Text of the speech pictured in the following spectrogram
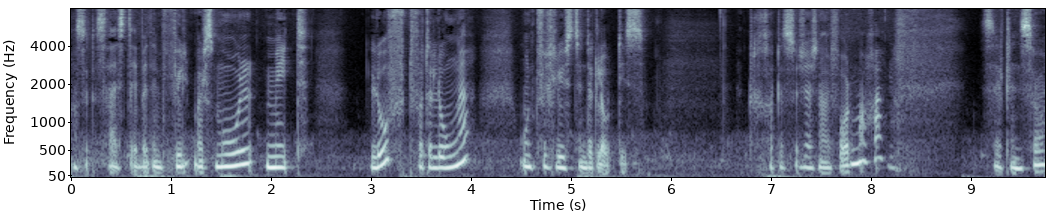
Also das heißt eben, dann füllt man das Maul mit Luft von der Lunge und verschließt in der Glottis. Ich kann das so schnell vormachen. Das wird dann so.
